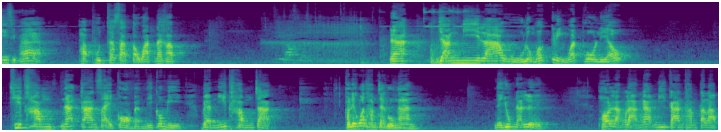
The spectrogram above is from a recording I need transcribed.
ยี่สิบห้าพระพุทธศตวรรษนะครับ นะ ยังมีลาหูหลวงพ่อกริ่งวัดโพเลี้ยว ที่ทำนะการใส่กรอบแบบนี้ก็มีแบบนี้ทำจากเขาเรียกว่าทำจากโรงงาน ในยุคนั้นเลยพอหลังๆอะมีการทำตลับ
